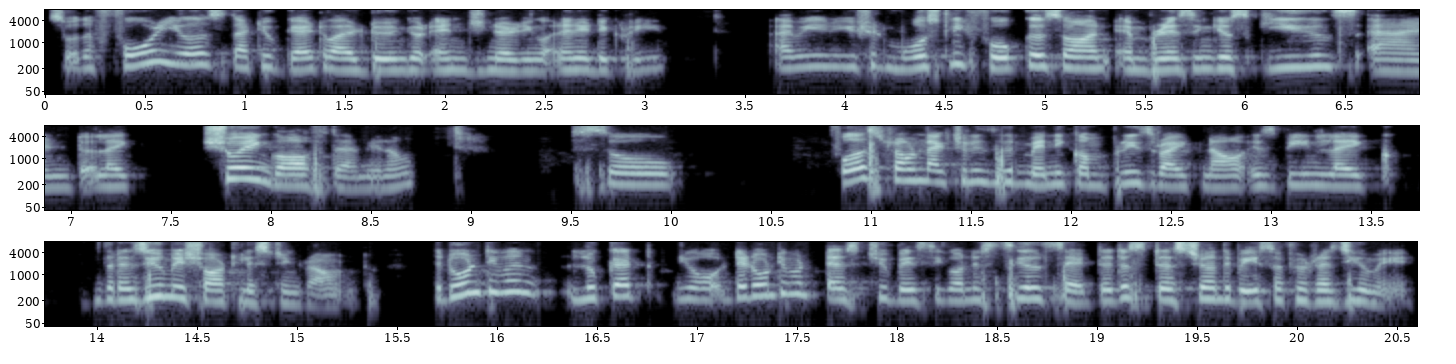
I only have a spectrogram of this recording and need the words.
So the four years that you get while doing your engineering or any degree i mean you should mostly focus on embracing your skills and like showing off them you know? So first round actually in many companies right now is being like the resume shortlisting round. They don't even look at your they don't even test you basically on a skill set. They just test you on the base of your resume.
